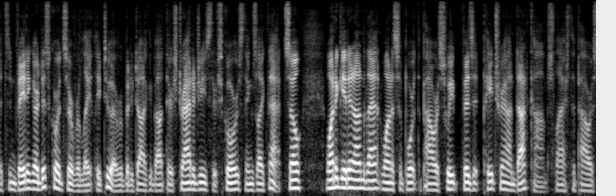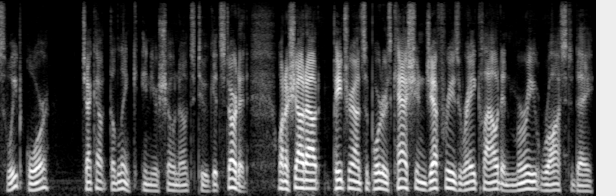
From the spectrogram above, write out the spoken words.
that's invading our Discord server lately too. Everybody talking about their strategies, their scores, things like that. So, want to get in on that? Want to support the Power Sweep? Visit Patreon.com/slash The Power Sweep or check out the link in your show notes to get started. Want to shout out Patreon supporters Cashin Jeffries, Ray Cloud, and Murray Ross today.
